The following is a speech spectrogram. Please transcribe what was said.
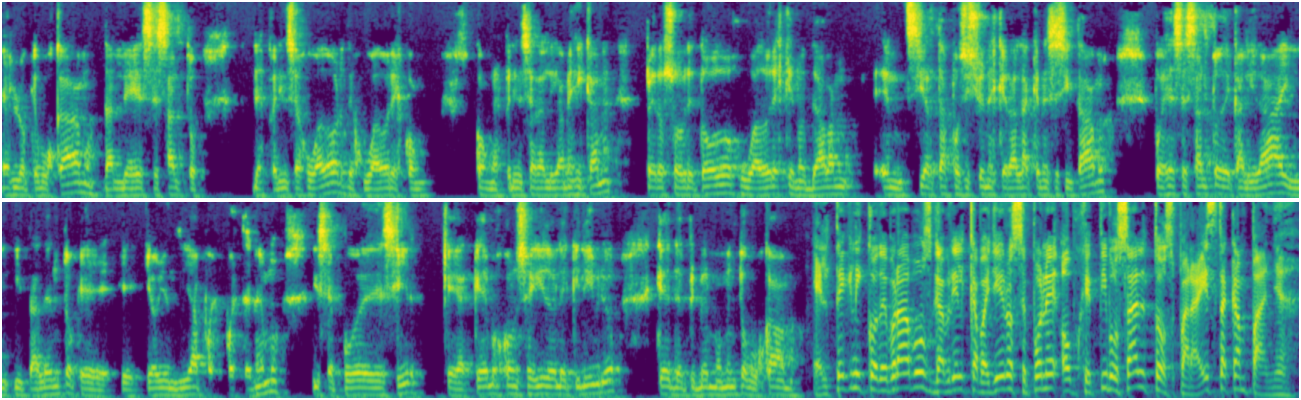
Es lo que buscábamos, darle ese salto de experiencia de jugador, de jugadores con, con experiencia en la Liga Mexicana, pero sobre todo jugadores que nos daban en ciertas posiciones que eran las que necesitábamos, pues ese salto de calidad y, y talento que, que, que, hoy en día pues, pues tenemos y se puede decir que, que hemos conseguido el equilibrio que desde el primer momento buscábamos. El técnico de Bravos, Gabriel Caballero, se pone objetivos altos para esta campaña.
